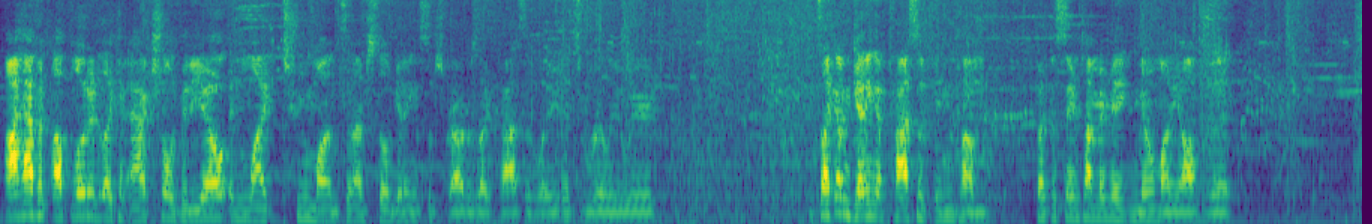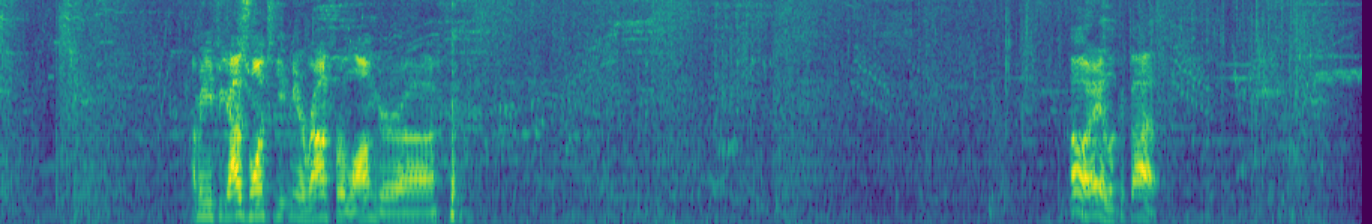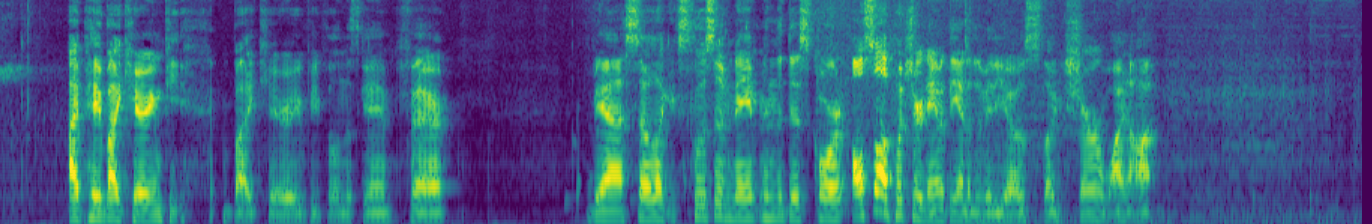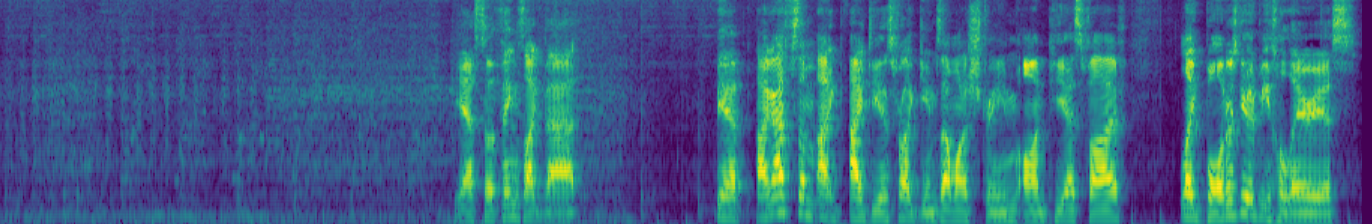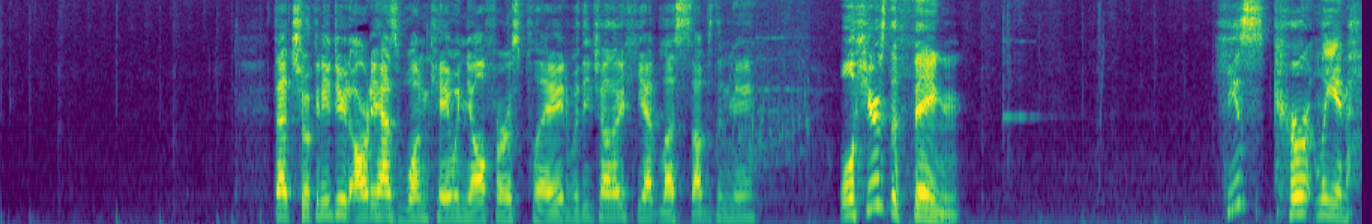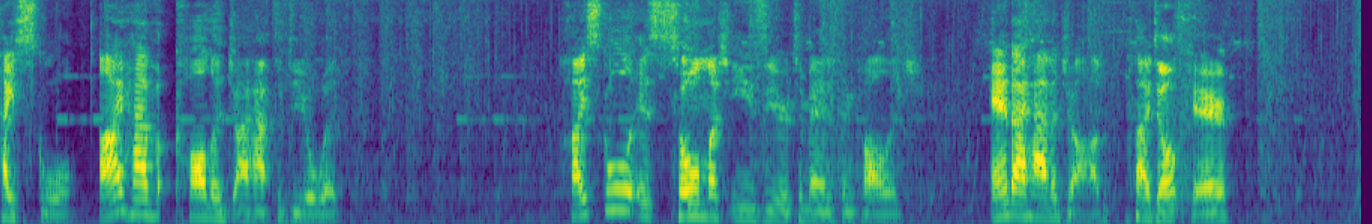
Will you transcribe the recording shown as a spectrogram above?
I haven't uploaded, like, an actual video in, like, two months, and I'm still getting subscribers, like, passively. It's really weird. It's like I'm getting a passive income, but at the same time I make no money off of it. I mean, if you guys want to keep me around for longer, uh... oh, hey, look at that. I pay by carrying pe by carrying people in this game. Fair. Yeah, so, like, exclusive name in the Discord. Also, I'll put your name at the end of the videos. Like, sure, why not? Yeah, so things like that. Yeah, I got some ideas for like games I want to stream on PS5. Like Baldur's Gate would be hilarious. That Chukini dude already has 1k when y'all first played with each other. He had less subs than me. Well, here's the thing. He's currently in high school. I have college I have to deal with. High school is so much easier to manage than college. And I have a job. I don't care.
